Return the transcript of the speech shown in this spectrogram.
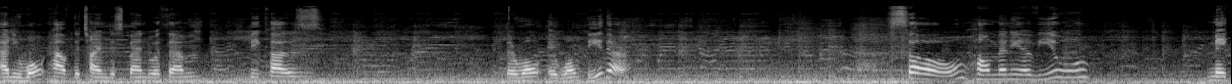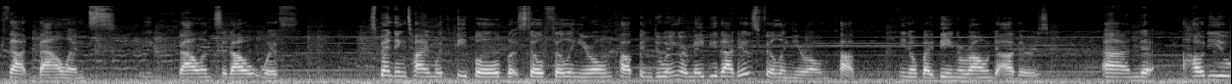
And you won't have the time to spend with them because there won't it won't be there. So, how many of you make that balance? Balance it out with spending time with people, but still filling your own cup and doing, or maybe that is filling your own cup, you know, by being around others. And how do you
